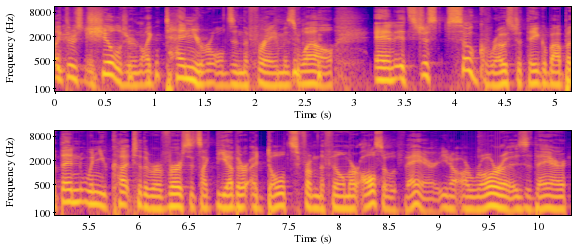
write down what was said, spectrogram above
like? There's children, like ten year olds in the frame as well, and it's just so gross to think about. But then when you cut to the reverse, it's like the other adults from the film are also there. You know, Aurora is there,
